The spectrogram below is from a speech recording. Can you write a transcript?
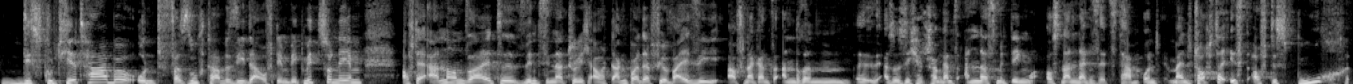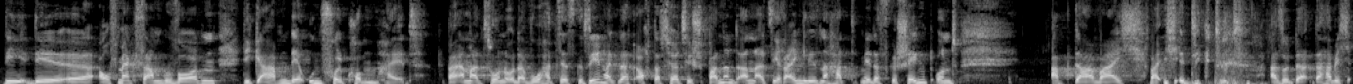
diskutiert habe und versucht habe, sie da auf dem Weg mitzunehmen. Auf der anderen Seite sind sie natürlich auch dankbar dafür, weil sie auf einer ganz anderen, äh, also sich schon ganz anders mit Dingen auseinandergesetzt haben. Und meine Tochter ist auf das Buch die, die äh, aufmerksam geworden, die Gaben der Unvollkommenheit bei Amazon oder wo hat sie es gesehen, hat gesagt, ach, das hört sich spannend an, als sie reingelesen hat, mir das geschenkt und ab da war ich, war ich addicted. Also da, da habe ich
